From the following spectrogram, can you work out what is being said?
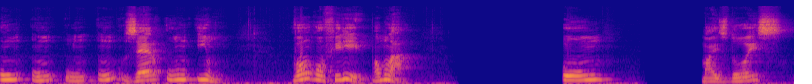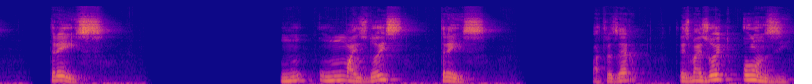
1, 1, 1, 1, 0, 1 e 1. Vamos conferir? Vamos lá. 1 mais 2, 3. 1, 1 mais 2, 3. 4 a 0. 3 mais 8, 11.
